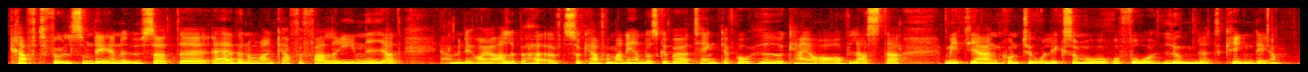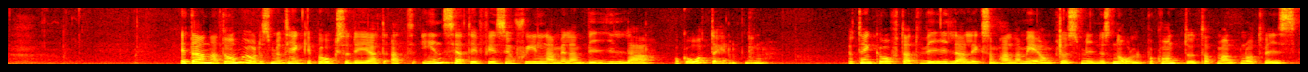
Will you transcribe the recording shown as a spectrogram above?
kraftfull som det är nu. Så att eh, även om man kanske faller in i att ja, men det har jag aldrig behövt så kanske man ändå ska börja tänka på hur kan jag avlasta mitt hjärnkontor liksom och, och få lugnet kring det. Ett annat område som jag tänker på också det är att, att inse att det finns en skillnad mellan vila och återhämtning. Jag tänker ofta att vila liksom handlar mer om plus minus noll på kontot. Att man på något vis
